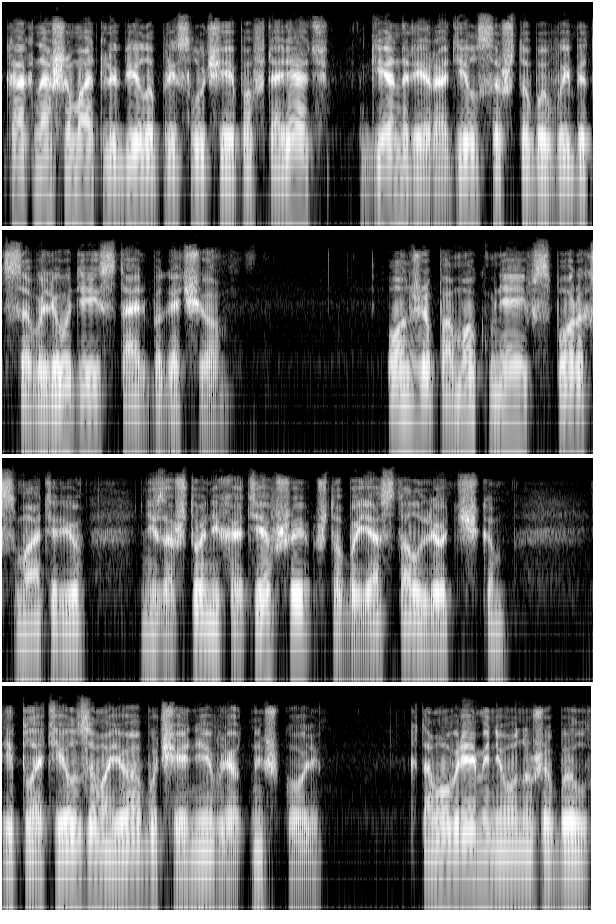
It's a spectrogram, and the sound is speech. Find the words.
Как наша мать любила при случае повторять, Генри родился, чтобы выбиться в люди и стать богачом. Он же помог мне и в спорах с матерью, ни за что не хотевший, чтобы я стал летчиком, и платил за мое обучение в летной школе. К тому времени он уже был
